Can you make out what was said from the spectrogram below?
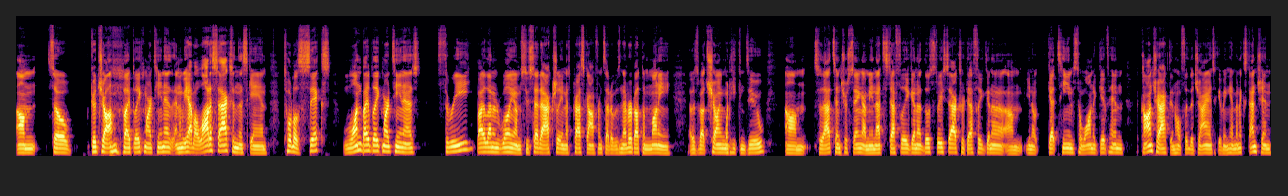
Um, so good job by Blake Martinez, and we had a lot of sacks in this game. Total six, one by Blake Martinez, three by Leonard Williams, who said actually in his press conference that it was never about the money, it was about showing what he can do. Um, so that's interesting. I mean, that's definitely gonna those three sacks are definitely gonna um, you know, get teams to want to give him a contract and hopefully the Giants giving him an extension.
